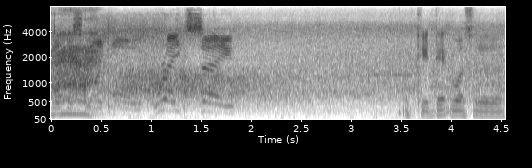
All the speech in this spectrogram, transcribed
Ah. Okay, that was a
